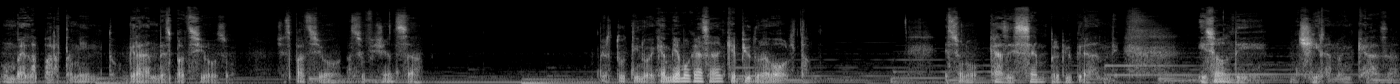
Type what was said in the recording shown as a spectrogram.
un bel appartamento, grande, spazioso, c'è spazio a sufficienza per tutti noi. Cambiamo casa anche più di una volta e sono case sempre più grandi. I soldi girano in casa,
